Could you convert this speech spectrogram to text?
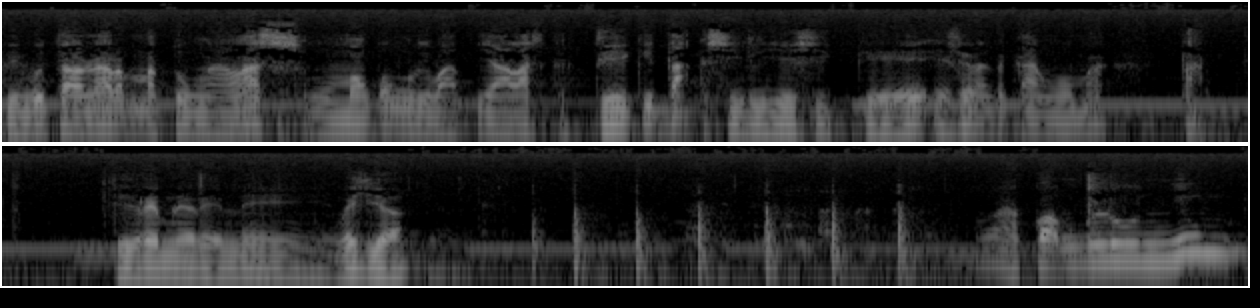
Dinggo dalane arep metu ngalas mongko ngliwati alas gedhe iki tak silihe sike, esuk nek tekan omah tak kirimne rene. Wis ya. Wah, kok nglunyum.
